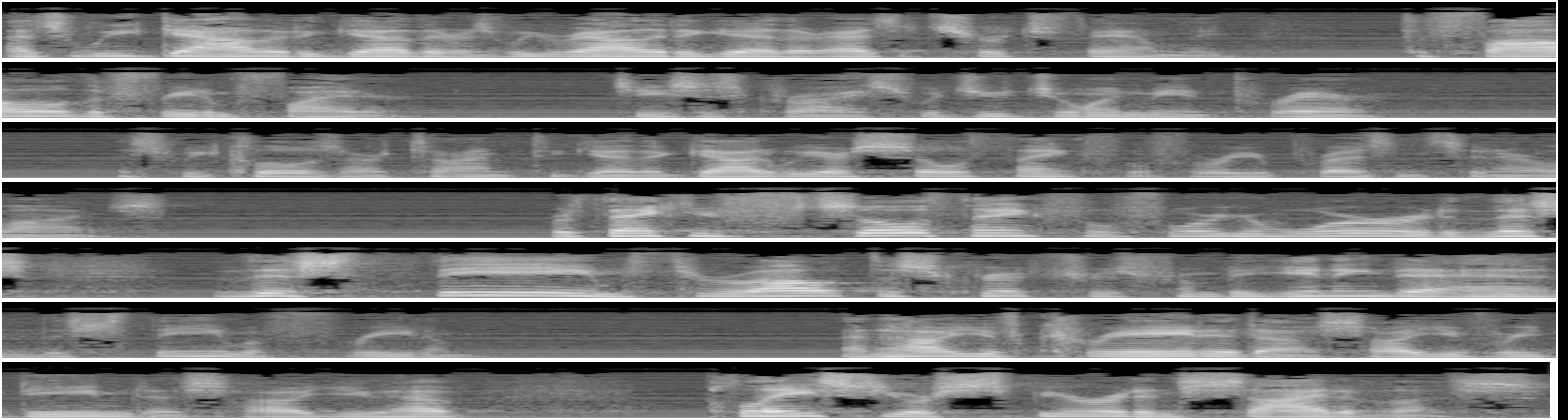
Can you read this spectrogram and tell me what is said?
As we gather together, as we rally together as a church family to follow the freedom fighter, Jesus Christ. Would you join me in prayer as we close our time together? God, we are so thankful for your presence in our lives. We're thank you, so thankful for your word and this, this theme throughout the scriptures from beginning to end, this theme of freedom and how you've created us, how you've redeemed us, how you have placed your spirit inside of us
